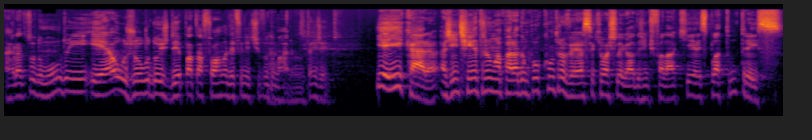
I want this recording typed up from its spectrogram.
Agrada todo mundo e, e é o jogo 2D plataforma definitivo É. do Mario, não tem jeito. E aí, cara, a gente entra numa parada um pouco controversa que eu acho legal da gente falar, que é Splatoon 3.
